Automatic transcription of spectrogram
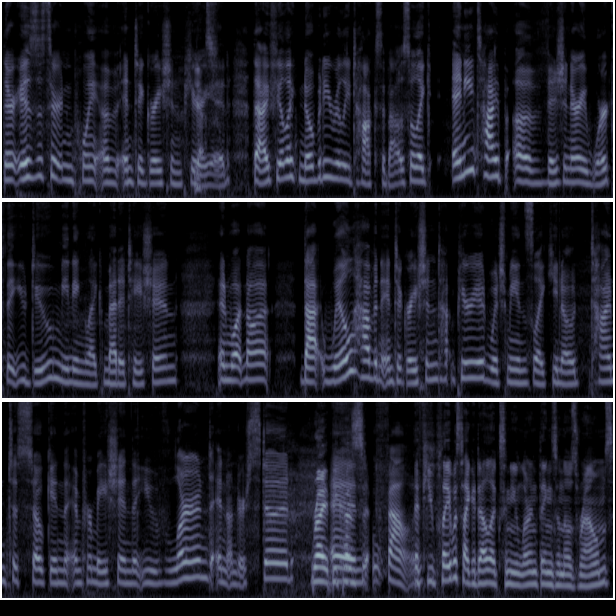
there is a certain point of integration period that I feel like nobody really talks about. So like any type of visionary work that you do, meaning like meditation and whatnot. That will have an integration t- period, which means like you know time to soak in the information that you've learned and understood right because found. if you play with psychedelics and you learn things in those realms,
